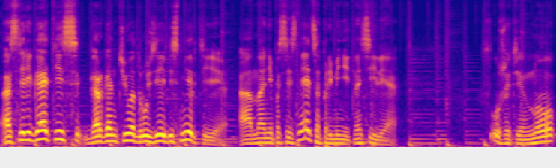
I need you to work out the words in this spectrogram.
Остерегайтесь Гаргантюа друзей бессмертия. Она не постесняется применить насилие. Слушайте, ну,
